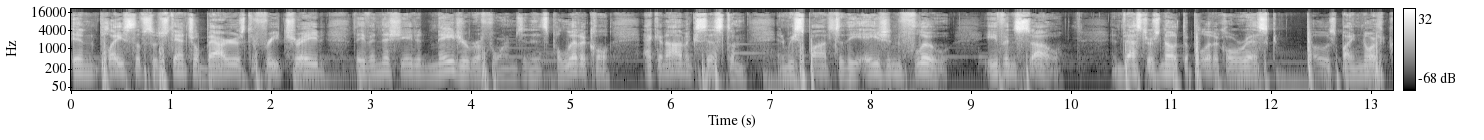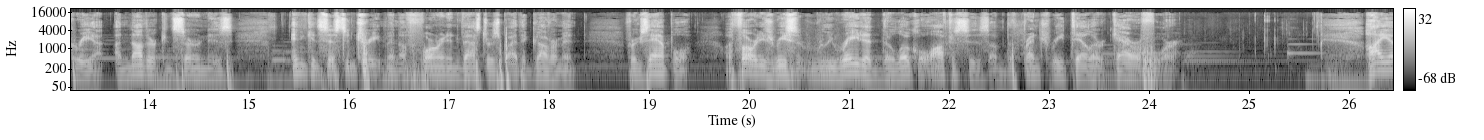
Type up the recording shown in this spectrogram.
In place of substantial barriers to free trade, they've initiated major reforms in its political, economic system in response to the Asian flu. Even so, Investors note the political risk posed by North Korea. Another concern is inconsistent treatment of foreign investors by the government. For example, authorities recently raided the local offices of the French retailer Carrefour. High,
